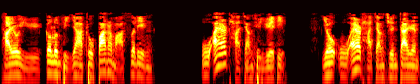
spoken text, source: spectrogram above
他又与哥伦比亚驻巴拿马司令伍埃尔塔将军约定，由伍埃尔塔将军担任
